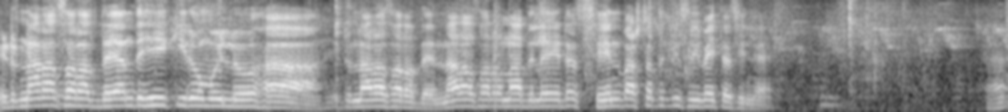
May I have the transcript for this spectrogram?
একটু নাড়াচাড়া দেন দেখি কিরম হইল। হ্যাঁ একটু নাড়াচাড়া দেন। নাড়াচাড়া না দিলে এটা সেন বাসটা তো কিছুই পাইতাছি না। হ্যাঁ?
